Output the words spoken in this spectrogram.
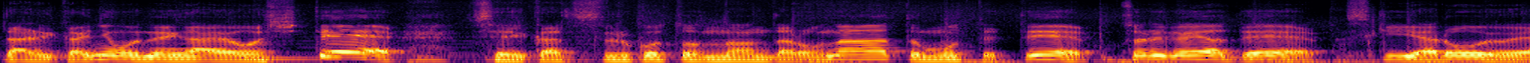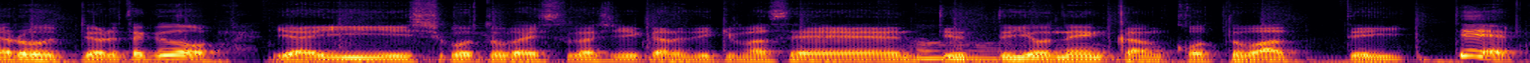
誰かにお願いをして生活することになるんだろうなと思っててそれが嫌でスキーやろうよやろうって言われたけどいやいい仕事が忙しいからできませんって言って4年間断っていって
